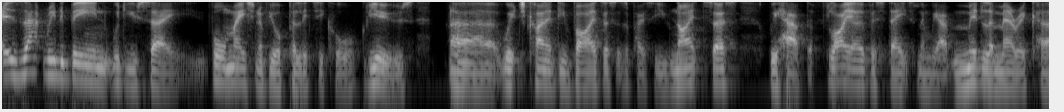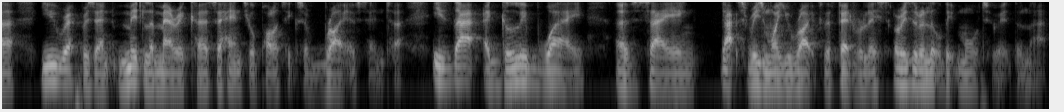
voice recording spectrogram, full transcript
Is that really been, would you say, formation of your political views uh, which kind of divides us as opposed to unites us. We have the flyover states, and then we have Middle America. You represent Middle America, so hence your politics are right of center. Is that a glib way of saying that's the reason why you write for the Federalist, or is there a little bit more to it than that?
